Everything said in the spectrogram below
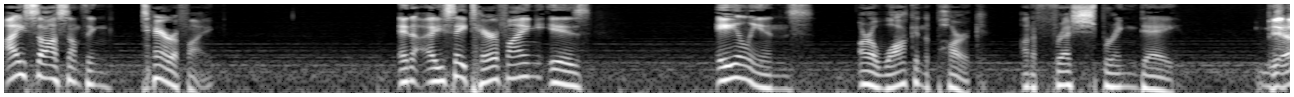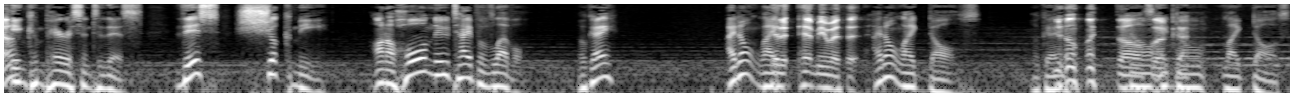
I saw something terrifying. And I say terrifying is aliens are a walk in the park on a fresh spring day Yeah. in comparison to this. This shook me on a whole new type of level. Okay? I don't like hit, it, hit me with it. I don't like dolls. Okay? You don't like dolls, No, okay. I don't like dolls.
